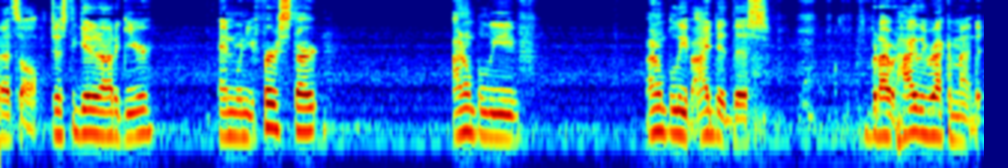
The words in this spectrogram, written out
That's all. Just to get it out of gear. And when you first start, I don't believe I don't believe I did this. but I would highly recommend it,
